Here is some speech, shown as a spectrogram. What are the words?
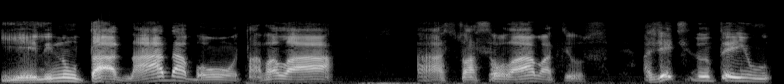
E ele não tá nada bom, tava lá. A situação lá, Matheus. A gente não tem o,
